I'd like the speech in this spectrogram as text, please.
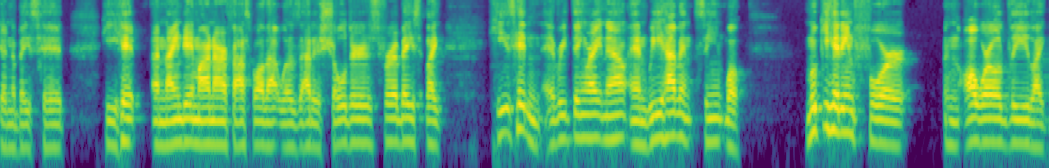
getting a base hit. He hit a 90 mile an hour fastball that was at his shoulders for a base. Like he's hitting everything right now, and we haven't seen well, Mookie hitting for an all worldly like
